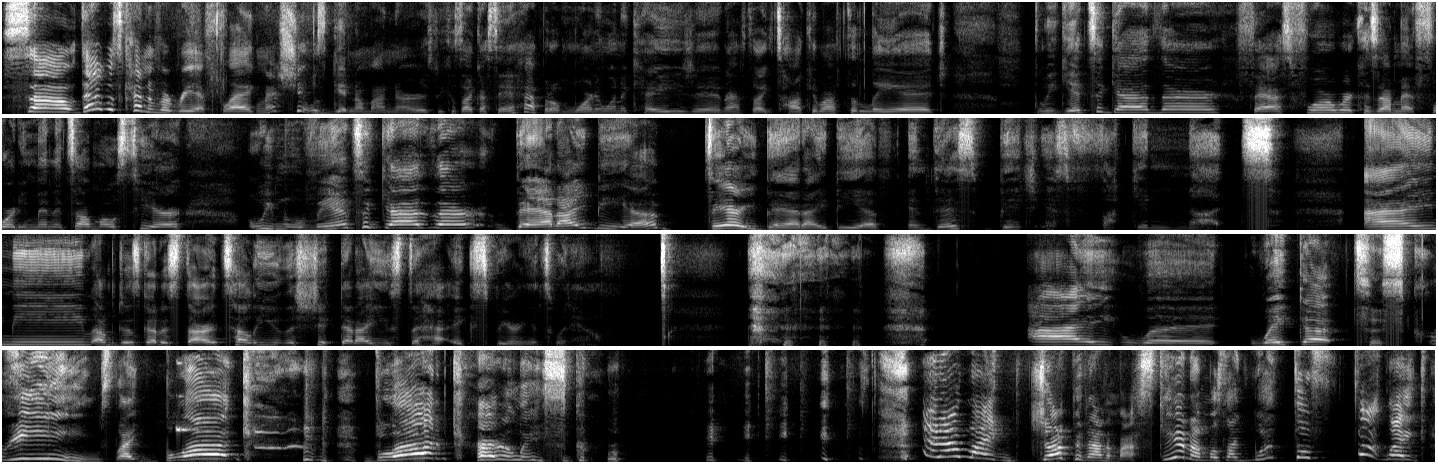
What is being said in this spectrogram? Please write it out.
so that was kind of a red flag. And that shit was getting on my nerves because, like I said, it happened on more than one occasion. I have to like talk him off the ledge. We get together, fast forward because I'm at 40 minutes almost here. We move in together. Bad idea. Very bad idea. And this bitch is fucking nuts. I mean, I'm just to start telling you the shit that I used to have experience with him. I would wake up to screams like blood, blood curdling screams. and I'm like jumping out of my skin, I'm almost like, what the fuck? Like,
